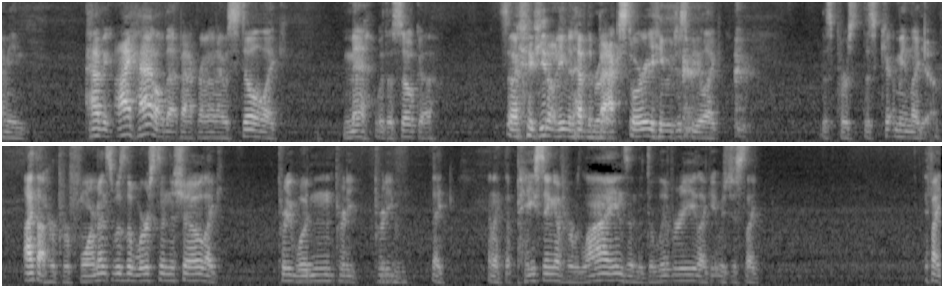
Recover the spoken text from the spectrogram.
I mean, having I had all that background and I was still like meh with Ahsoka. So if you don't even have the Right. backstory, he would just be like, this person, this. I mean, like yeah. I thought her performance was the worst in the show. Like, pretty wooden, pretty, pretty, Mhm. like, and like the pacing of her lines and the delivery. Like, it was just like, if I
